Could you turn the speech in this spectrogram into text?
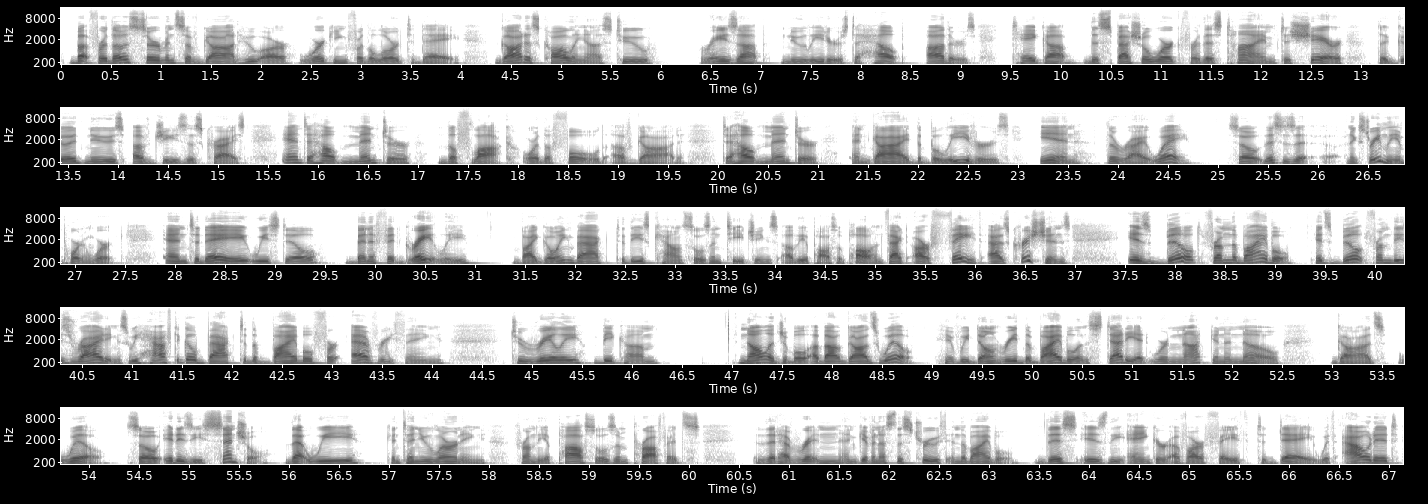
But for those servants of God who are working for the Lord today, God is calling us to raise up new leaders to help others take up the special work for this time to share the good news of Jesus Christ and to help mentor the flock or the fold of God, to help mentor and guide the believers in the right way. So, this is a, an extremely important work. And today we still benefit greatly by going back to these counsels and teachings of the Apostle Paul. In fact, our faith as Christians is built from the Bible. It's built from these writings. We have to go back to the Bible for everything to really become knowledgeable about God's will. If we don't read the Bible and study it, we're not going to know God's will. So it is essential that we continue learning from the apostles and prophets that have written and given us this truth in the Bible. This is the anchor of our faith today. Without it,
